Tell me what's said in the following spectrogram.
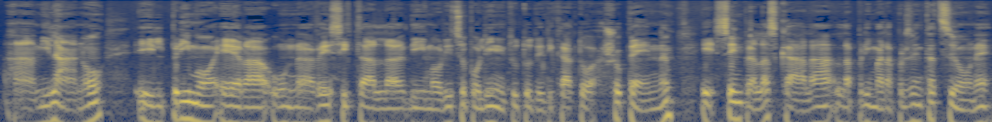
a Milano. Il primo era un recital di Maurizio Pollini tutto dedicato a Chopin e sempre alla Scala la prima rappresentazione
